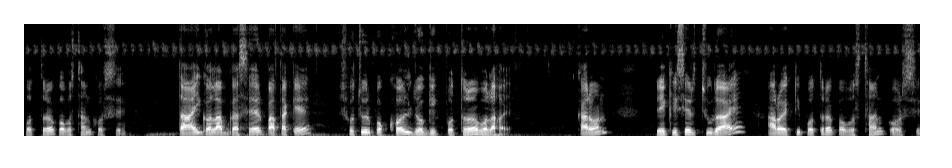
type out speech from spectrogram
পত্রক অবস্থান করছে। তাই গোলাপ গাছের পাতাকে সচুর পক্ষল যৌগিক পত্র বলা হয়, কারণ রেকিসের চূড়ায় আরও একটি পত্রক অবস্থান করছে।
